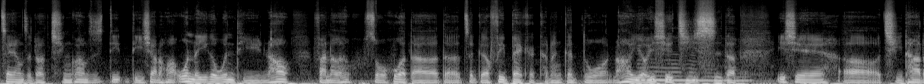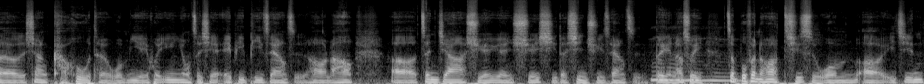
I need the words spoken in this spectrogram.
这样子的情况之底底下的话，问了一个问题，然后反而所获得的这个 feedback 可能更多，然后有一些及时的一些呃其他的像 Kahoot，我们也会运用这些 A P P 这样子，哈然后呃增加学员学习的兴趣这样子。对，那所以这部分的话，其实我们呃已经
